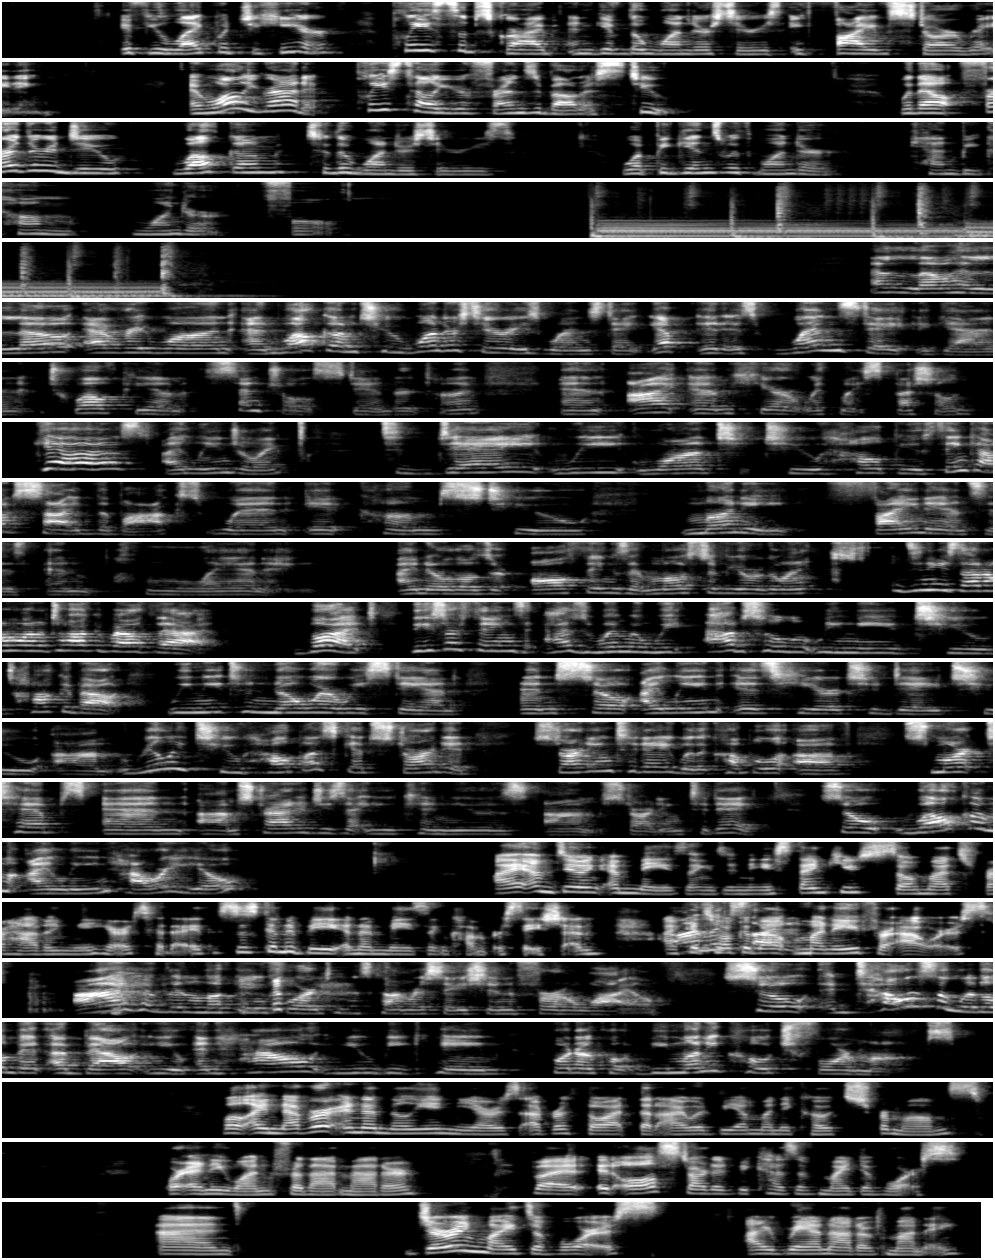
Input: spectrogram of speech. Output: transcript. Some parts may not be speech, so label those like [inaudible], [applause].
If you like what you hear, please subscribe and give the Wonder Series a five star rating. And while you're at it, please tell your friends about us too. Without further ado, welcome to the Wonder Series. What begins with wonder can become wonderful. Hello, hello, everyone, and welcome to Wonder Series Wednesday. Yep, it is Wednesday again, 12 p.m. Central Standard Time. And I am here with my special guest, Eileen Joy. Today, we want to help you think outside the box when it comes to money, finances, and planning. I know those are all things that most of you are going, Denise, I don't want to talk about that. But these are things as women we absolutely need to talk about. We need to know where we stand. And so Eileen is here today to um, really to help us get started, starting today with a couple of smart tips and um, strategies that you can use um, starting today. So welcome, Eileen. How are you? I am doing amazing, Denise. Thank you so much for having me here today. This is going to be an amazing conversation. I could I'm talk excited. about money for hours. I have been looking forward to this conversation for a while. So, uh, tell us a little bit about you and how you became, quote unquote, the money coach for moms. Well, I never in a million years ever thought that I would be a money coach for moms or anyone for that matter. But it all started because of my divorce. And during my divorce, I ran out of money.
